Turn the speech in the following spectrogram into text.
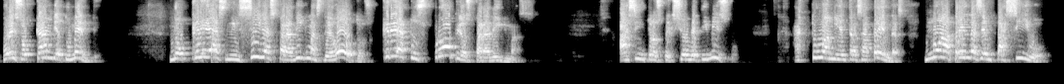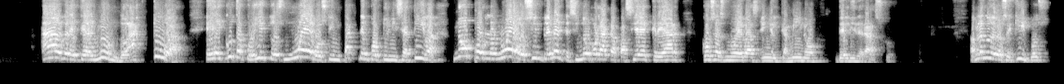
Por eso cambia tu mente. No creas ni sigas paradigmas de otros. Crea tus propios paradigmas. Haz introspección de ti mismo. Actúa mientras aprendas. No aprendas en pasivo. Ábrete al mundo, actúa, ejecuta proyectos nuevos que impacten por tu iniciativa, no por lo nuevo simplemente, sino por la capacidad de crear cosas nuevas en el camino del liderazgo. Hablando de los equipos,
